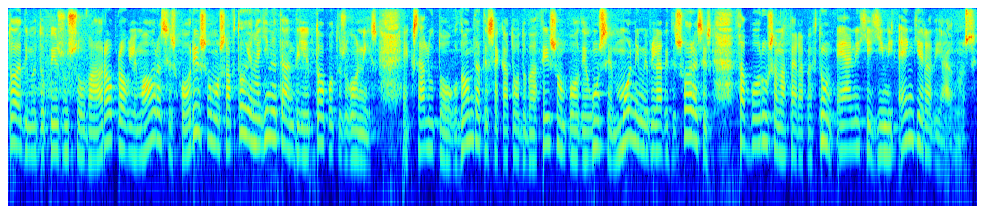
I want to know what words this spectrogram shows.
100 αντιμετωπίζουν σοβαρό πρόβλημα όρασης, χωρίς όμως αυτό για να γίνεται αντιληπτό από τους γονείς. Εξάλλου, το 80% των παθήσεων που οδηγούν σε μόνιμη βλάβη της όρασης θα μπορούσαν να θεραπευτούν εάν είχε γίνει έγκαιρα διάγνωση.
